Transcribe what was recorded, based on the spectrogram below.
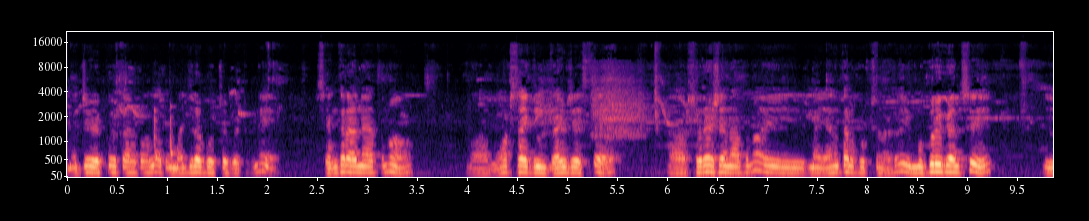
మద్యం ఎక్కువ తాగడం వల్ల అతను మధ్యలో కూర్చోబెట్టుకుని శంకర్ అనే అతను మోటార్ సైకిల్ డ్రైవ్ చేస్తే సురేష్ అనే అతను ఈ మా వెనకాల కూర్చున్నాడు. ఈ ముగ్గురు కలిసి ఈ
